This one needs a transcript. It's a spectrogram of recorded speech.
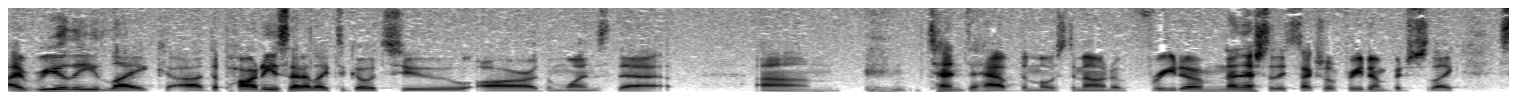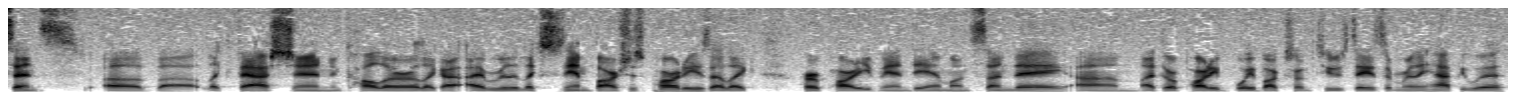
I really like uh, the parties that I like to go to are the ones that um, tend to have the most amount of freedom, not necessarily sexual freedom, but just like sense of uh, like fashion and color. Like I, I really like Susanne Bartsch's parties. I like her party Vandam on Sunday. Um, I throw a party Boy Box on Tuesdays. I'm really happy with,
